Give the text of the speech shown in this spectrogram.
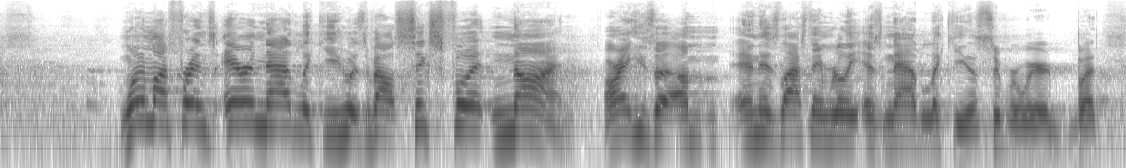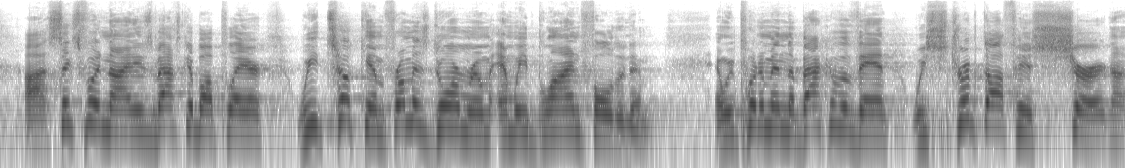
one of my friends, Aaron Nadlicki, who is about six foot nine. All right, he's a, um, and his last name really is Nadlicki. That's super weird, but uh, six foot nine. He's a basketball player. We took him from his dorm room and we blindfolded him, and we put him in the back of a van. We stripped off his shirt.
